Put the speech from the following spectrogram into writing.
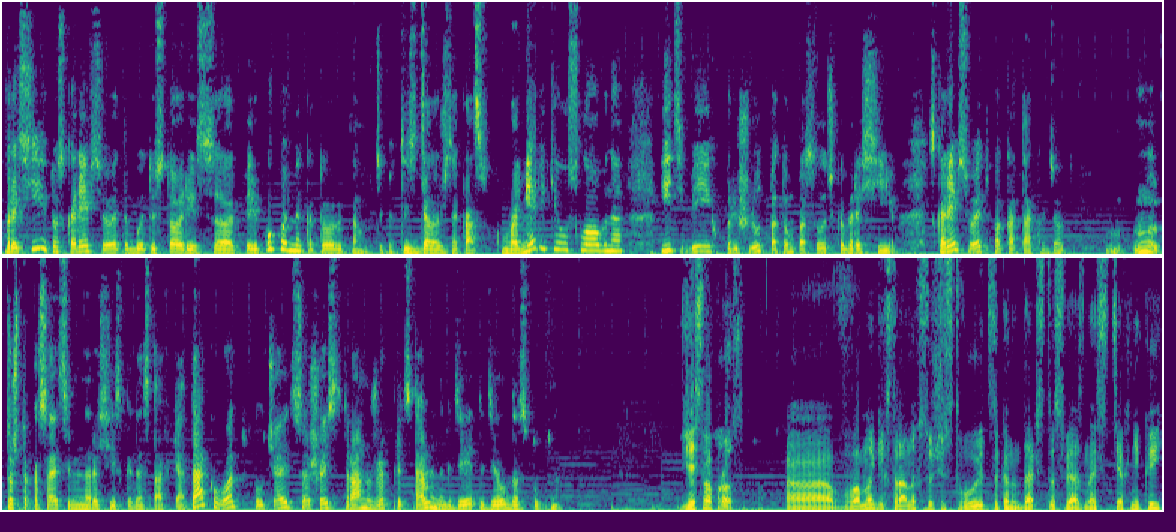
в России, то, скорее всего, это будет истории с перекупами, которые там, типа, ты сделаешь заказ в Америке условно, и тебе их пришлют потом посылочкой в Россию. Скорее всего, это пока так идет. Ну, то, что касается именно российской доставки. А так, вот, получается, шесть стран уже представлены, где это дело доступно. Есть вопрос. А, во многих странах существует законодательство, связанное с техникой,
